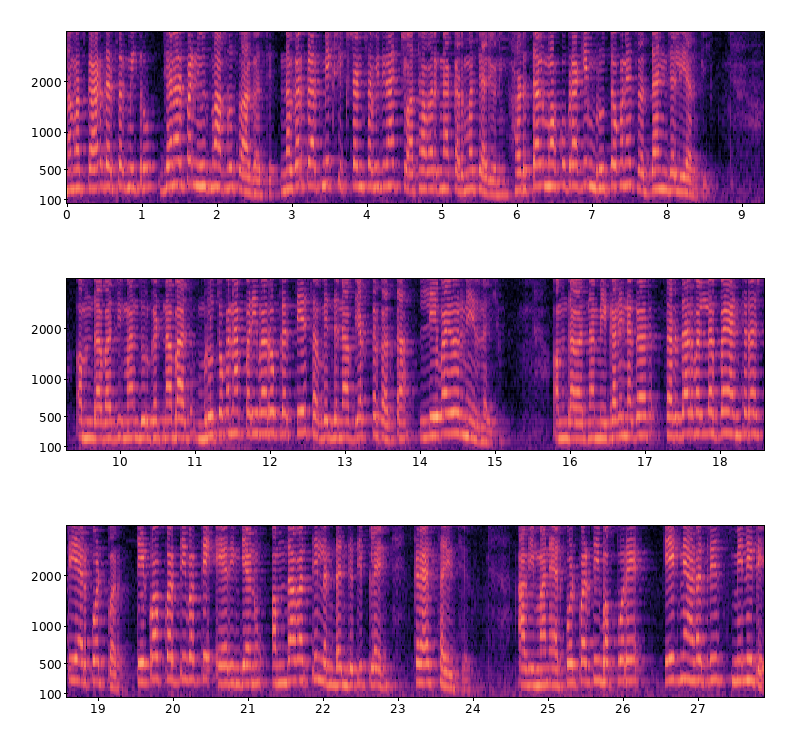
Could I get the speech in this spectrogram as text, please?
નમસ્કાર દર્શક મિત્રો, જનાર્પણ ન્યૂઝમાં આપનું સ્વાગત છે. નગર પ્રાથમિક શિક્ષણ સમિતિના ચોથા વર્ગના કર્મચારીઓની હડતાલ મોકૂફ રાખી મૃતકોને શ્રદ્ધાંજલિ અર્પી. અમદાવાદ વિમાન દુર્ઘટના બાદ મૃતકોના પરિવારો પ્રત્યે સંવેદના વ્યક્ત કરતા લેવાયો નિર્ણય. અમદાવાદના મેઘાણીનગર સરદાર વલ્લભભાઈ આંતરરાષ્ટ્રીય એરપોર્ટ પર ટેક ઓફ કરતી વખતે એર ઇન્ડિયાનું અમદાવાદથી લંડન જતી પ્લેન ક્રેશ થયું છે. આ વિમાન એરપોર્ટ પરથી બપોરે એકને આડત્રીસ મિનિટે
